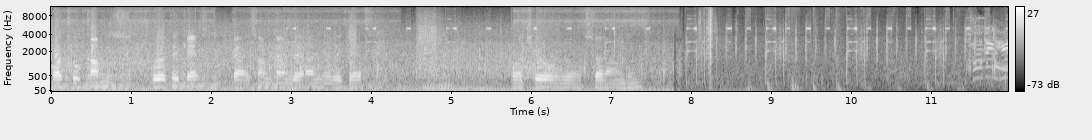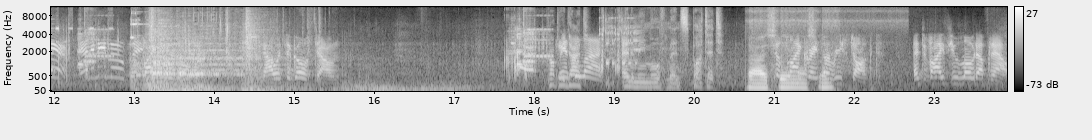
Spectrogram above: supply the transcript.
Watch who comes with the gas. Guys, sometimes they run with the gas. Watch your, your surroundings. Copy that. Enemy movement spotted. Yeah, I see Supply I crates see are restocked. Advise you load up now.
